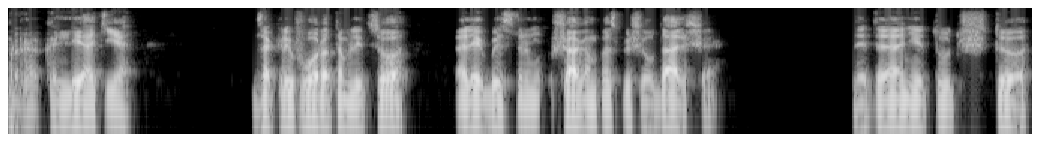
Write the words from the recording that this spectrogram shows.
Проклятие! Закрыв воротом лицо, Олег быстрым шагом поспешил дальше. Это они тут что,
